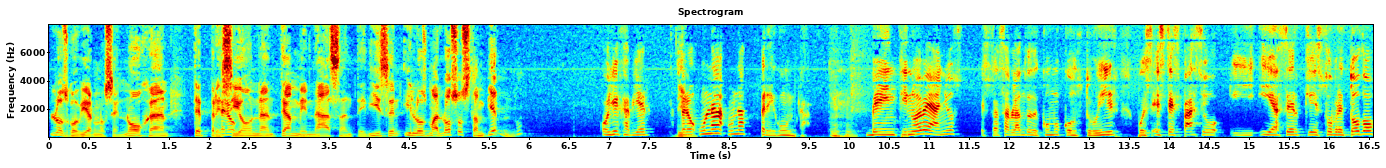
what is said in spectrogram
Los gobiernos se enojan, te presionan, te amenazan, te dicen, y los malosos también, ¿no? Oye, Javier, pero una, una pregunta. 29 años, estás hablando de cómo construir pues este espacio y, y hacer que sobre todo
